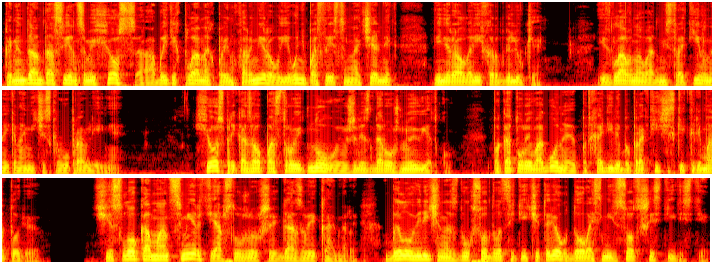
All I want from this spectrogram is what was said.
Комендант Освенцима Хесса об этих планах проинформировал его непосредственно начальник генерал Рихард Глюке из Главного административно-экономического управления. Хёс приказал построить новую железнодорожную ветку, по которой вагоны подходили бы практически к крематорию. Число команд смерти, обслуживавших газовые камеры, было увеличено с 224 до 860,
